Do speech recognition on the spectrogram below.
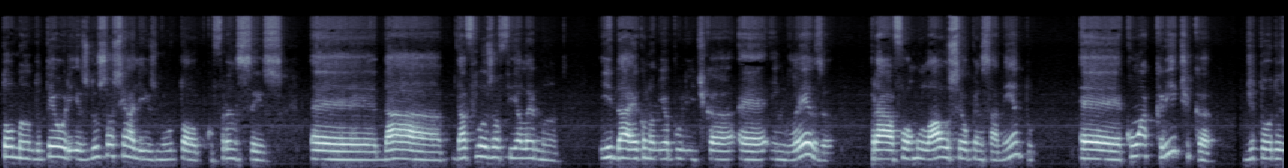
tomando teorias do socialismo utópico francês, é, da, da filosofia alemã e da economia política é, inglesa para formular o seu pensamento, é, com a crítica de todas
